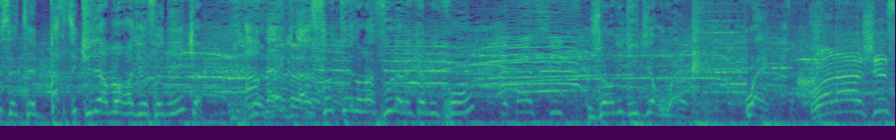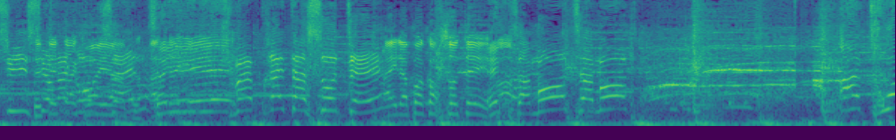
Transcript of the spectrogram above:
c'était particulièrement radiophonique. Un mec a sauté dans la foule avec un micro. J'ai envie de vous dire ouais. Ouais. Voilà, je suis sur C'était la grande scène. Ça y est. Je m'apprête à sauter. Ah, il a pas encore sauté. Et ça monte, ça monte. À 3,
